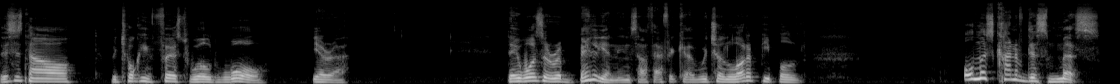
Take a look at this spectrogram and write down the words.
this is now, we're talking First World War era. There was a rebellion in South Africa, which a lot of people almost kind of dismiss.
